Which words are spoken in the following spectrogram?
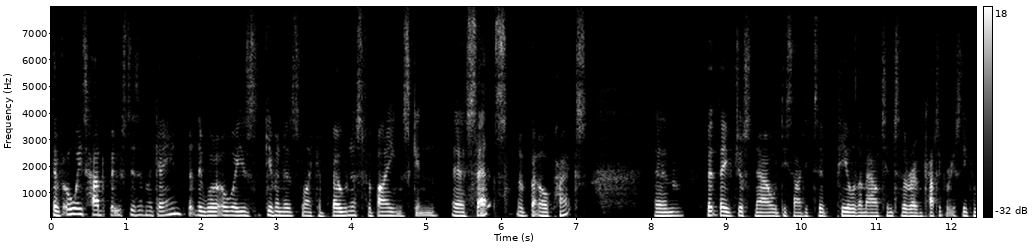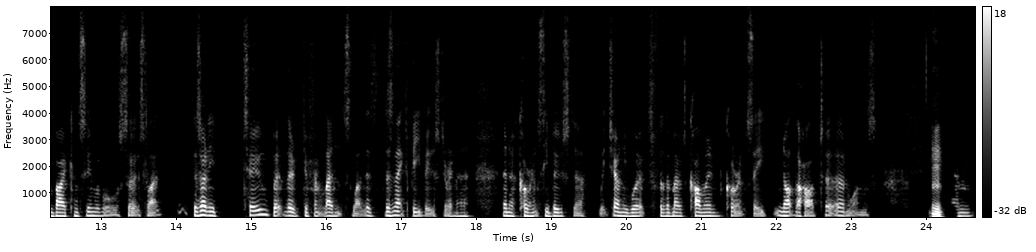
they've always had boosters in the game, but they were always given as like a bonus for buying skin uh, sets or, or packs. Um, but they've just now decided to peel them out into their own category, so you can buy consumables. So it's like there's only two, but they're different lengths. Like there's there's an XP booster and a and a currency booster, which only works for the most common currency, not the hard to earn ones. Mm. Um,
